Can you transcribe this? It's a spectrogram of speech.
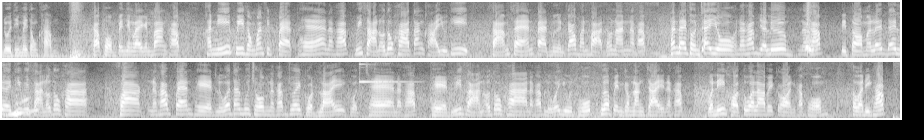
โดยที่ไม่ต้องค้ำครับผมเป็นอย่างไรกันบ้างครับ คันนี้ปี 2018 แท้นะครับ วิสารออโต้คาร์ตั้งขายอยู่ที่ 389,000 บาทเท่านั้นนะครับท่านใดสนใจอยู่นะครับ อย่าลืมนะครับ ติดต่อมาได้เลยที่วิสารออโต้คาร์ฝากนะครับแฟนเพจหรือว่าท่านผู้ชมนะครับช่วยกดไลค์กดแชร์นะครับเพจวิสารออโต้คาร์นะครับหรือว่า YouTube เพื่อเป็นกำลังใจนะครับ วันนี้ขอตัวลาไปก่อนครับผม สวัสดีครับ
